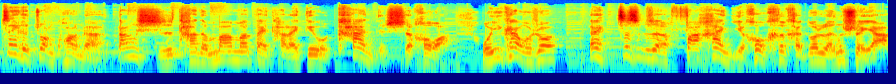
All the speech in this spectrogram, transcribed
这个状况呢，当时他的妈妈带他来给我看的时候啊，我一看我说，哎，这是不是发汗以后喝很多冷水呀？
